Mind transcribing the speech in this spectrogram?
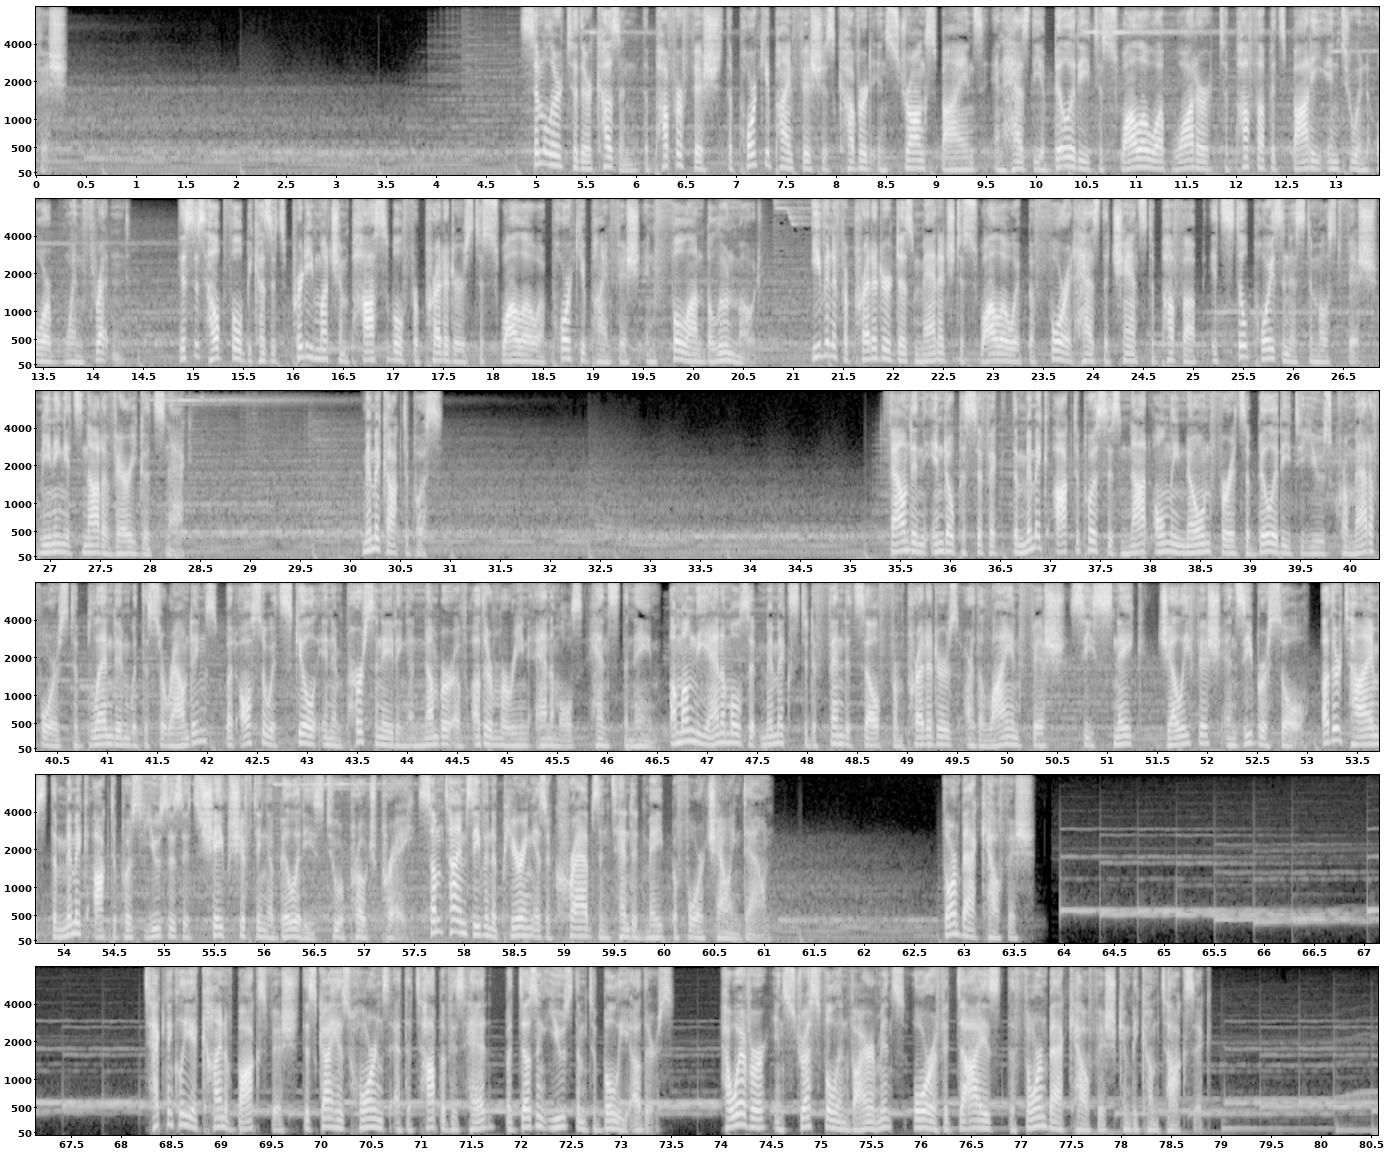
Similar to their cousin, the pufferfish, the porcupine fish is covered in strong spines and has the ability to swallow up water to puff up its body into an orb when threatened. This is helpful because it's pretty much impossible for predators to swallow a porcupine fish in full-on balloon mode. Even if a predator does manage to swallow it before it has the chance to puff up, it's still poisonous to most fish, meaning it's not a very good snack. Mimic octopus. Found in the Indo-Pacific, the mimic octopus is not only known for its ability to use chromatophores to blend in with the surroundings, but also its skill in impersonating a number of other marine animals, hence the name. Among the animals it mimics to defend itself from predators are the lionfish, sea snake, jellyfish, and zebra sole. Other times, the mimic octopus uses its shape-shifting abilities to approach prey, sometimes even appearing as a crab's intended mate before chowing down. Thornback cowfish Technically a kind of boxfish, this guy has horns at the top of his head, but doesn't use them to bully others. However, in stressful environments, or if it dies, the thornback cowfish can become toxic.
